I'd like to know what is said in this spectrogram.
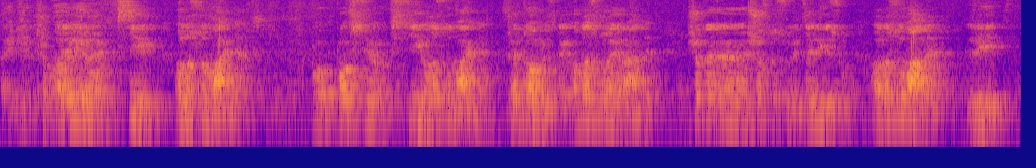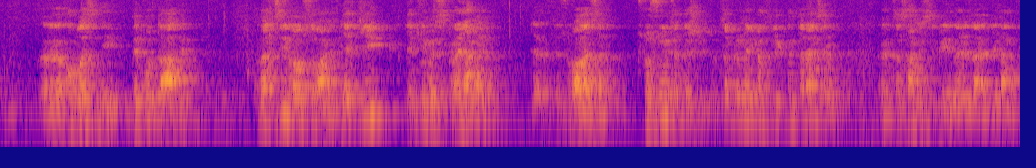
перевірте. щоб перевірили всі голосування, по, по всі, всі голосування Житомирської обласної ради, що, е, що стосується лісу, голосували лі е, обласні депутати на ці голосування, які якимись краями, як з'ясувалося, стосуються теж лісу. Це прямий конфлікт інтересів. Е, Це самі собі нарізають ділянки,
